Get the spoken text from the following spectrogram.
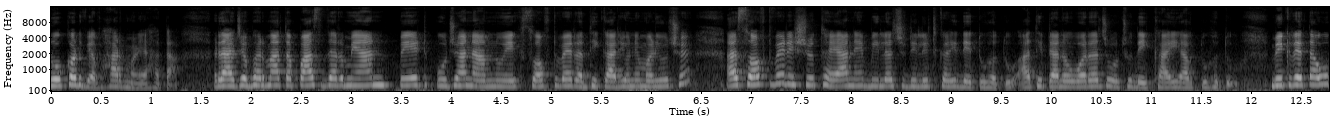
રોકડ વ્યવહાર મળ્યા હતા. રાજ્યભરમાં તપાસ દરમિયાન પેટ પૂજા નામનું એક સોફ્ટવેર અધિકારીઓને મળ્યું છે. આ સોફ્ટવેર ઇસ્યુ થયાને બિલ જ ડિલીટ કરી દેતું હતું. આથી ટર્નઓવર જ ઓછું દેખાઈ આવતું હતું. વિક્રેતાઓ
